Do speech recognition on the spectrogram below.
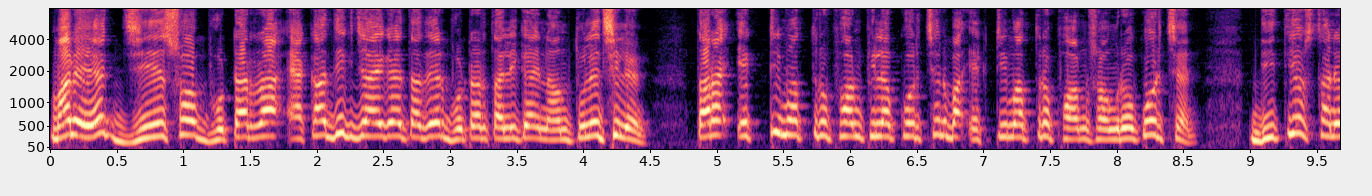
মানে যেসব ভোটাররা একাধিক জায়গায় তাদের ভোটার তালিকায় নাম তুলেছিলেন, তারা একটি মাত্র ফর্ম ফিল করছেন বা একটি মাত্র ফর্ম সংগ্রহ করছেন। দ্বিতীয় স্থানে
